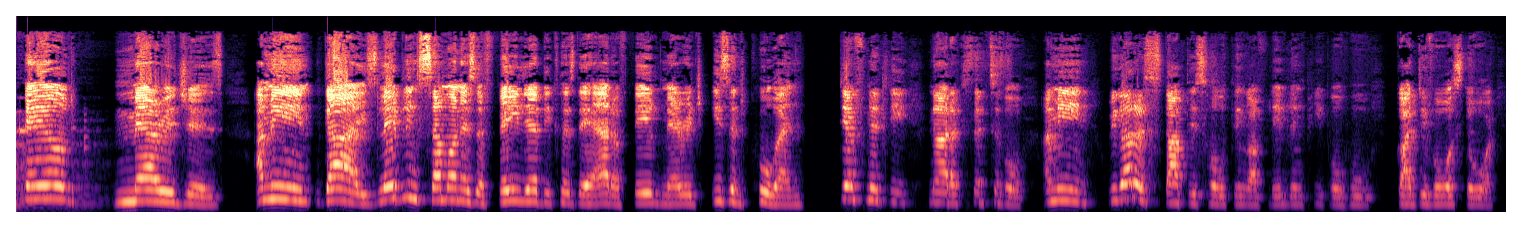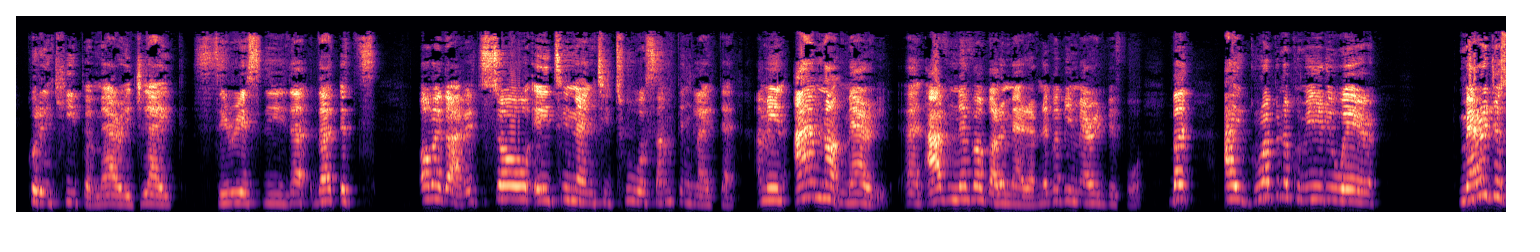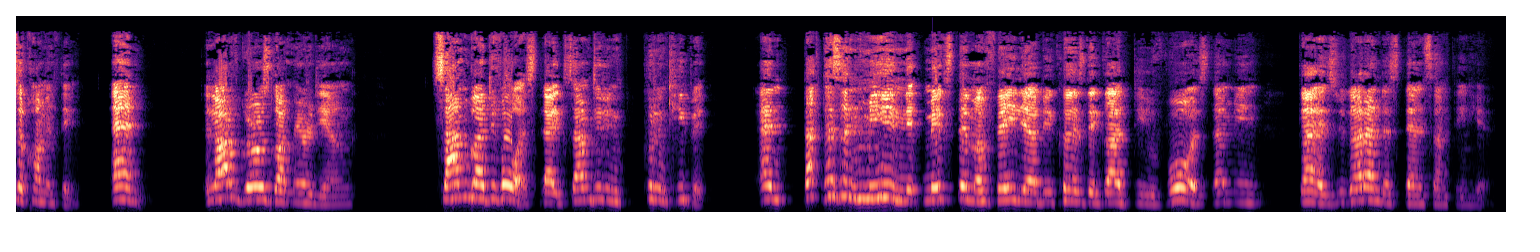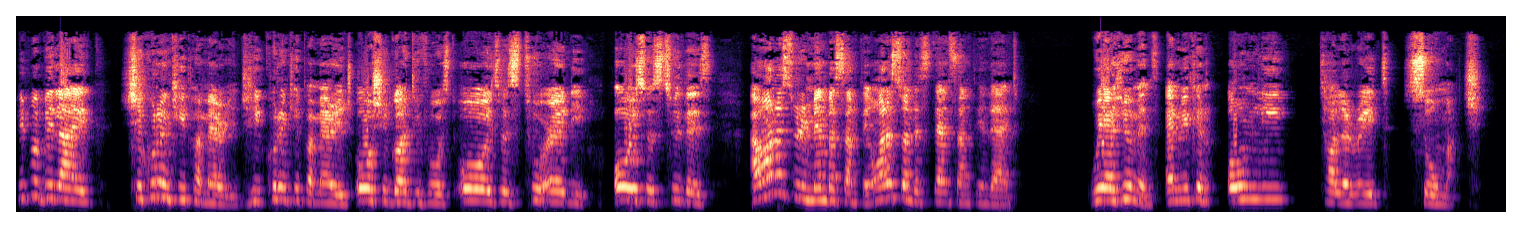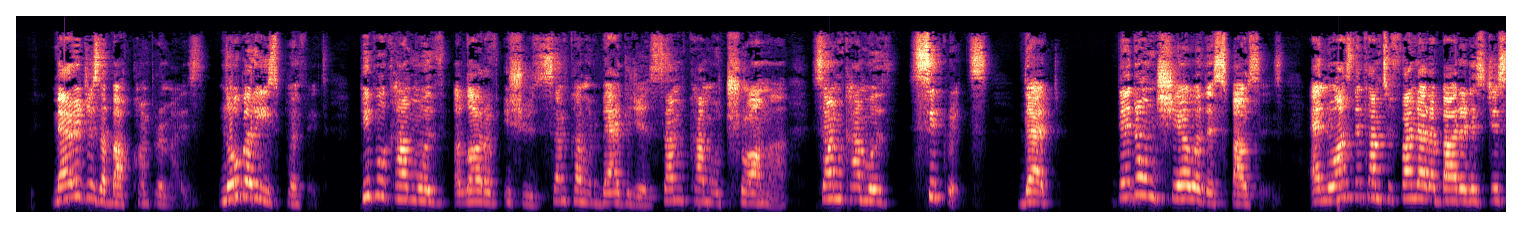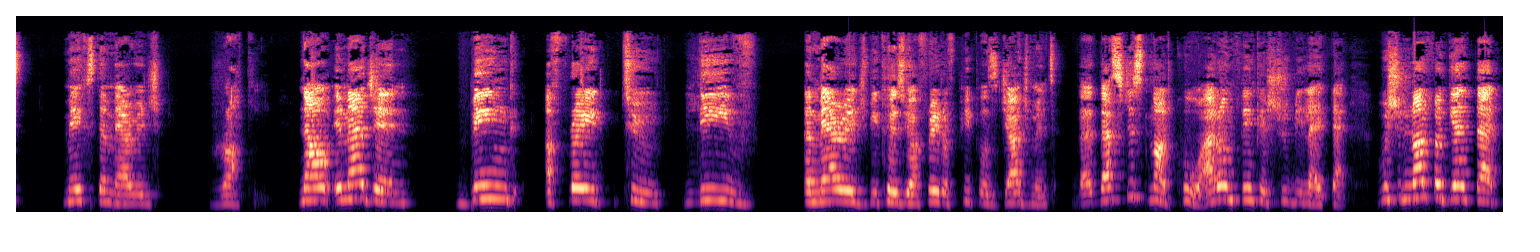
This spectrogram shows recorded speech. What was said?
failed marriages. I mean, guys, labeling someone as a failure because they had a failed marriage isn't cool and definitely not acceptable. I mean, we gotta stop this whole thing of labeling people who got divorced or couldn't keep a marriage. Like, seriously, that, that it's, oh my god, it's so 1892 or something like that. I mean, I am not married and I've never gotten married. I've never been married before. But I grew up in a community where marriage is a common thing. And a lot of girls got married young. Some got divorced. Like some didn't couldn't keep it. And that doesn't mean it makes them a failure because they got divorced. I mean, guys, we gotta understand something here. People be like, she couldn't keep her marriage. He couldn't keep her marriage. Or she got divorced. Or it was too early. Or it was too this. I want us to remember something. I want us to understand something that we are humans and we can only tolerate so much. Marriage is about compromise. Nobody is perfect. People come with a lot of issues. Some come with baggages. Some come with trauma. Some come with secrets that they don't share with their spouses. And once they come to find out about it, it's just makes the marriage rocky. Now imagine being afraid to leave a marriage because you're afraid of people's judgment that, that's just not cool. I don't think it should be like that. We should not forget that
